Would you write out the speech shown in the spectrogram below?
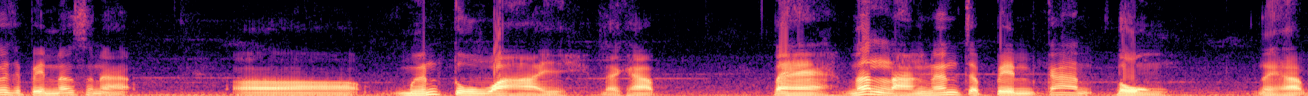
ก็จะเป็นลักษณะเเหมือนตัว Y นะครับ แต่ด้านหลังนั้นจะเป็นก้านตรงนะครับ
